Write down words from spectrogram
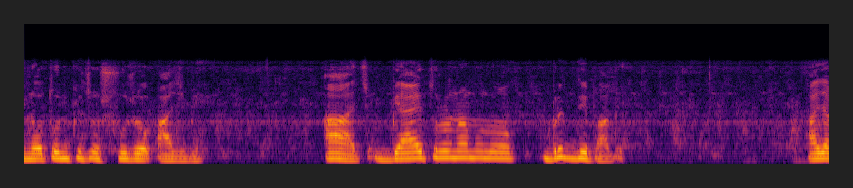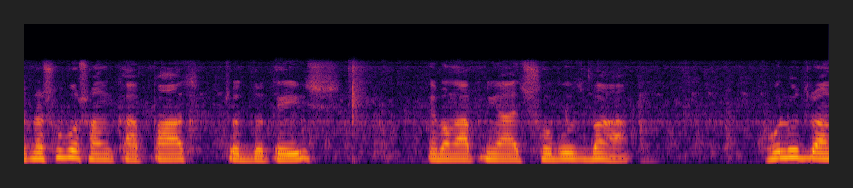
নতুন কিছু সুযোগ আসবে। আজ ব্যয় তুলনামূলক বৃদ্ধি পাবে। আজ আপনার শুভ সংখ্যা পাঁচ, চোদ্দ, তেইশ এবং আপনি আজ সবুজ বা হলুদ রং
